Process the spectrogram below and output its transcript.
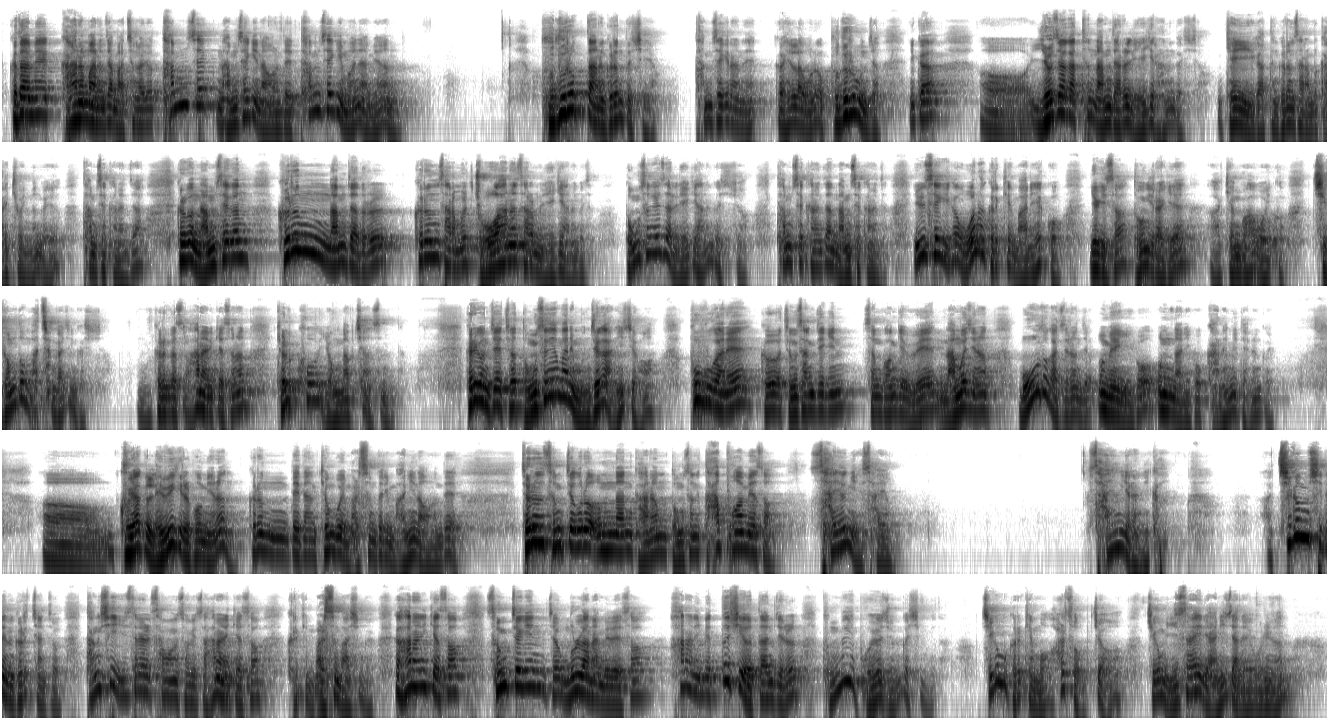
그 다음에 가늠하는 자 마찬가지로 탐색, 남색이 나오는데 탐색이 뭐냐면 부드럽다는 그런 뜻이에요. 탐색이라는 그 헬라어가 부드러운 자. 그러니까 어, 여자 같은 남자를 얘기를 하는 것이죠. 게이 같은 그런 사람을 가리키고 있는 거예요. 탐색하는 자. 그리고 남색은 그런 남자들을 그런 사람을 좋아하는 사람을 얘기하는 거죠. 동성애자를 얘기하는 것이죠. 탐색하는 자, 남색하는 자. 1세기가 워낙 그렇게 많이 했고 여기서 동일하게 아, 경고하고 있고 지금도 마찬가지인 것이죠. 음, 그런 것을 하나님께서는 결코 용납치 않습니다. 그리고 이제 저 동성애만이 문제가 아니죠. 부부 간의 그 정상적인 성관계 외에 나머지는 모두 가지는 이제 음행이고 음란이고 간음이 되는 거예요. 어, 구약 레위기를 보면은 그런 데 대한 경고의 말씀들이 많이 나오는데 저런 성적으로 음란, 간음, 동성 다 포함해서 사형이에요, 사형. 사형이라니까. 지금 시대는 그렇지 않죠. 당시 이스라엘 상황 속에서 하나님께서 그렇게 말씀하신 거예요. 그러니까 하나님께서 성적인 저 문란함에 대해서 하나님의 뜻이 어떠한지를 분명히 보여주는 것입니다. 지금은 그렇게 뭐 할 수 없죠. 지금은 이스라엘이 아니잖아요, 우리는.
